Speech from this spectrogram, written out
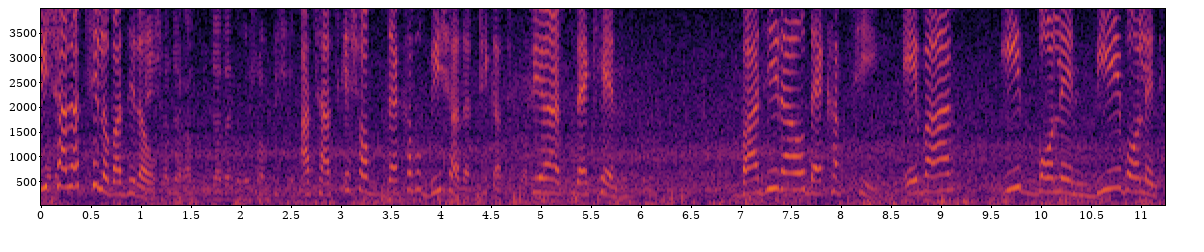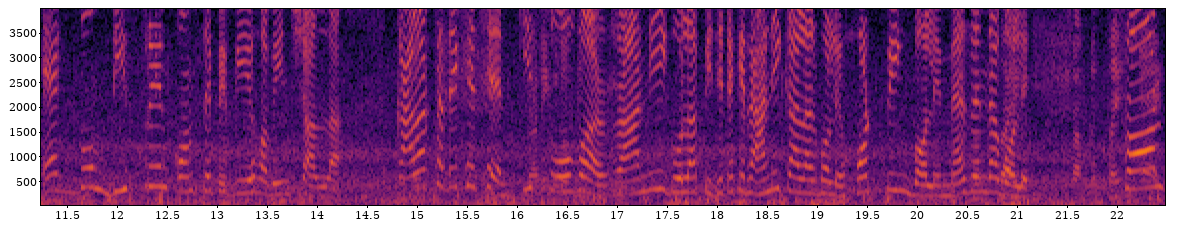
বিশ হাজার ছিল বাজিরাও। 20000 আজকে যা দেখাবো সব 20000 আচ্ছা আজকে সব দেখাবো বিশ হাজার ঠিক আছে। ফিয়ার্স দেখেন। বাজিরাও দেখাচ্ছি। এবার ঈদ বলেন বিয়ে বলেন একদম ডিফারেন্ট কনসেপ্টে বিয়ে হবে ইনশাল্লাহ কালারটা দেখেছেন? কি সোভার রানী গোলাপি যেটাকে রানী কালার বলে হট পিঙ্ক বলে ম্যাজেন্ডা বলে। ফ্রন্ট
